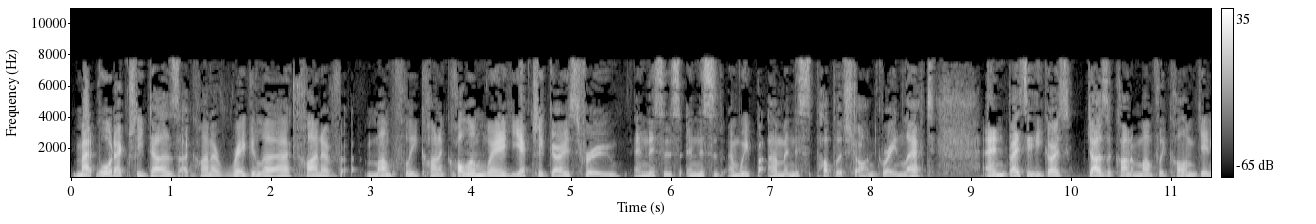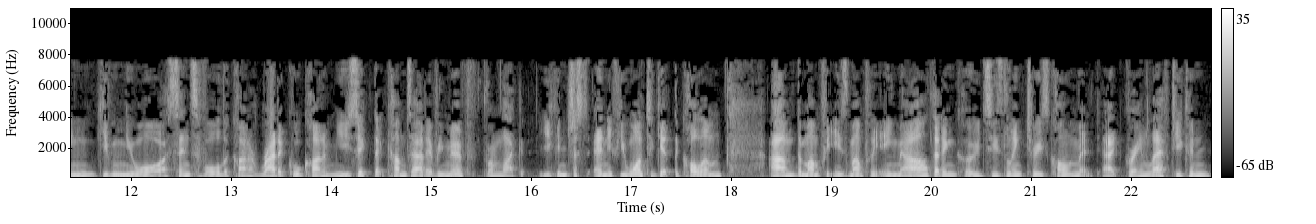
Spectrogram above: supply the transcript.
Mat Ward actually does a kind of regular kind of monthly kind of column where he actually goes through, and this is and this is and we um, and this is published on Green Left, and basically he goes does a kind of monthly column, getting giving you all a sense of all the kind of radical kind of music that comes out every month from like you can just and if you want to get the column, um, the monthly his monthly email that includes his link to his column at, at Green Left, you can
